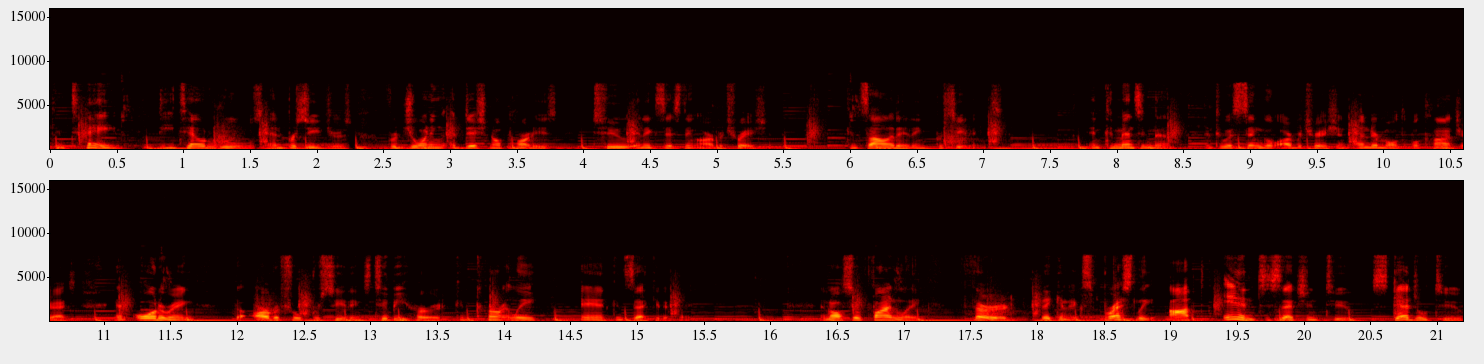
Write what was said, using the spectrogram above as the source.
contain detailed rules and procedures for joining additional parties to an existing arbitration, consolidating proceedings, and commencing them into a single arbitration under multiple contracts, and ordering the arbitral proceedings to be heard concurrently and consecutively. And also, finally, third, they can expressly opt into Section 2, Schedule 2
